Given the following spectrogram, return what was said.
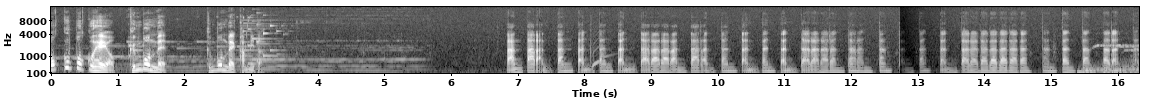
뽀꾸뽀꾸해요. 근본 맵. 근본 맵 갑니다. 딴따란 딴딴 딴 딴 따라라란 따란 딴딴 딴딴 따라라란 따란 딴딴딴 따라라라라란 딴딴 딴 따란 딴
